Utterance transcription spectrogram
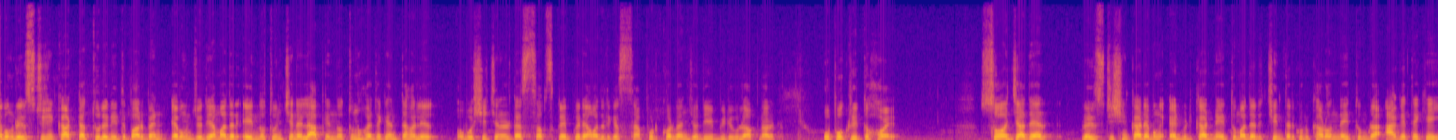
এবং রেজিস্ট্রেশন কার্ডটা তুলে নিতে পারবেন। এবং যদি আমাদের এই নতুন চ্যানেলে আপনি নতুন হয়ে থাকেন, তাহলে অবশ্যই চ্যানেলটা সাবস্ক্রাইব করে আমাদেরকে সাপোর্ট করবেন যদি ভিডিওগুলো আপনার উপকৃত হয়। সো যাদের রেজিস্ট্রেশন কার্ড এবং অ্যাডমিট কার্ড নেই, তোমাদের চিন্তার কোনো কারণ নেই, তোমরা আগে থেকেই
